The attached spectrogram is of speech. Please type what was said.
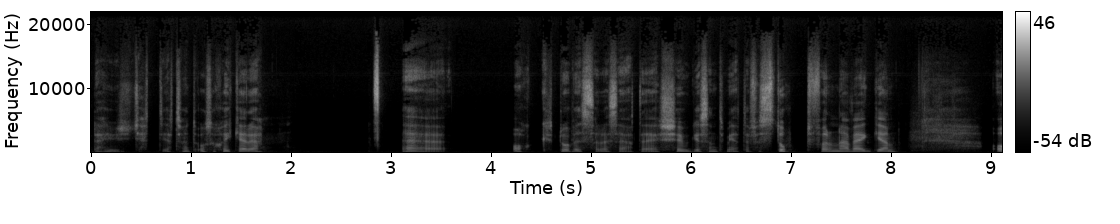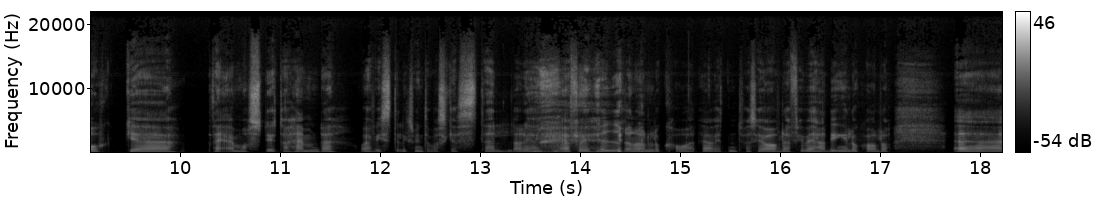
det här är ju jätte, jättefint. Och så skickar jag det. Eh, och då visar det sig att det är 20 centimeter för stort för den här väggen. Och eh, jag måste ju ta hem det. Och jag visste liksom inte ska jag ställa det. Jag, får ju hyra någon lokal. Jag vet inte vad jag av det, för vi hade ingen lokal då. Eh,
